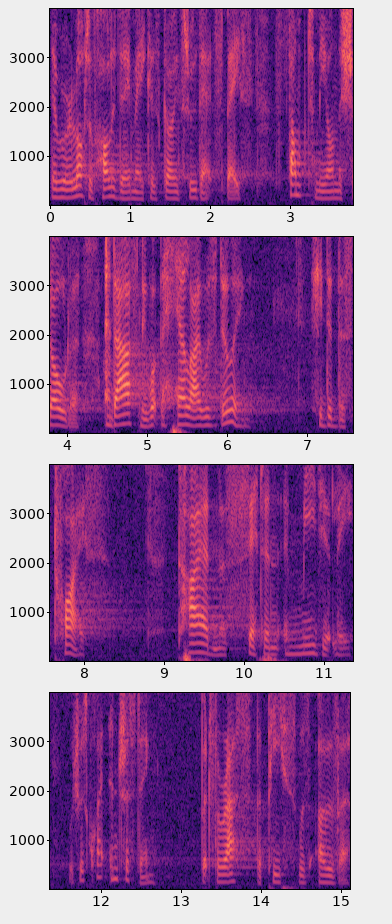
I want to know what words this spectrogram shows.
there were a lot of holidaymakers going through that space, thumped me on the shoulder and asked me what the hell I was doing. She did this twice. Tiredness set in immediately, which was quite interesting, but for us the piece was over.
